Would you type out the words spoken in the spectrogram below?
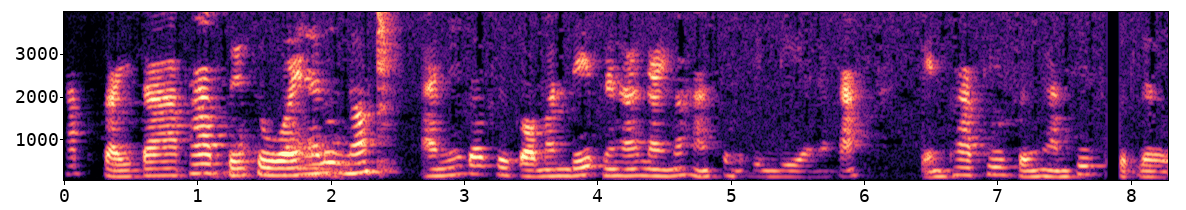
พักสายตาภาพสวยๆนะลูกเนาะอันนี้ก็คือเกาะมันดิฟนะคะในมหาสมุทรอินเดียนะคะ เป็นภาพที่สวยงามที่สุดเลย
